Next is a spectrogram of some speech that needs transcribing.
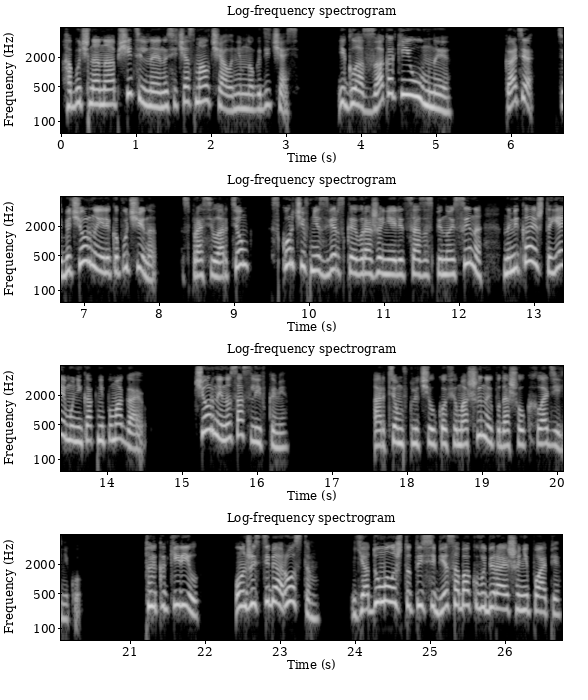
Обычно она общительная, но сейчас молчала, немного дичась. И глаза какие умные! «Катя, тебе черный или капучино?» — спросил Артем, скорчив мне зверское выражение лица за спиной сына, намекая, что я ему никак не помогаю. «Черный, но со сливками». Артем включил кофемашину и подошел к холодильнику. «Только, Кирилл, он же с тебя ростом. Я думала, что ты себе собаку выбираешь, а не папе».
